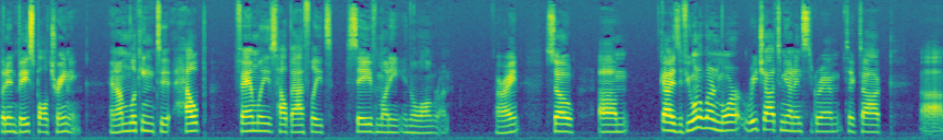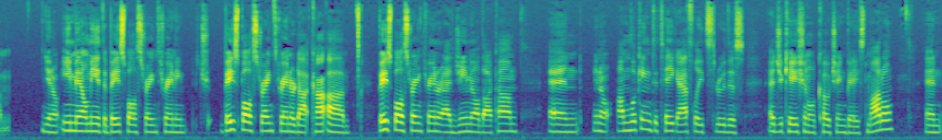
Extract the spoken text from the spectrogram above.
but in baseball training. And I'm looking to help families, help athletes save money in the long run. All right? So, um, guys, if you want to learn more, reach out to me on Instagram, TikTok. Um, you know, email me at the baseball strength training, tr- baseball strength trainer.com, uh, baseball strength trainer at gmail.com. And, you know, I'm looking to take athletes through this educational coaching based model and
